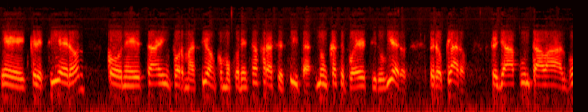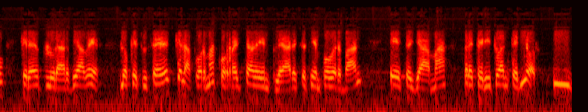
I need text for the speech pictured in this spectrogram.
eh, crecieron con esa información, como con esa frasecita, nunca se puede decir hubieron. Pero claro, usted ya apuntaba a algo que era el plural de haber. Lo que sucede es que la forma correcta de emplear ese tiempo verbal eh, se llama pretérito anterior. ¿Y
